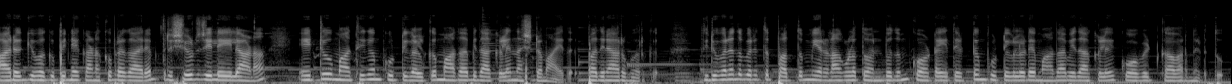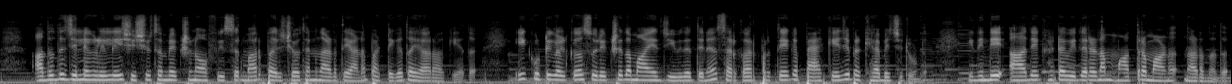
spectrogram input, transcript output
ആരോഗ്യവകുപ്പിന്റെ കണക്കുപ്രകാരം തൃശൂർ ജില്ലയിലാണ് ഏറ്റവും അധികം കുട്ടികൾക്ക് മാതാപിതാക്കളെ നഷ്ടമായത് പതിനാറ് പേർക്ക്. തിരുവനന്തപുരത്ത് പത്തും എറണാകുളത്ത് ഒൻപതും കോട്ടയത്ത് എട്ടും കുട്ടികളുടെ മാതാപിതാക്കളെ കോവിഡ് കവർന്നെടുത്തു. അതത് ജില്ലകളിലെ ശിശു സംരക്ഷണ ഓഫീസർമാർ പരിശോധന നടത്തിയാണ് പട്ടിക തയ്യാറാക്കിയത്. ഈ കുട്ടികൾക്ക് സുരക്ഷിതമായ ജീവിതത്തിന് സർക്കാർ പ്രത്യേക പാക്കേജ് പ്രഖ്യാപിച്ചിട്ടുണ്ട്. ഇതിന്റെ ആദ്യഘട്ട വിതരണം മാത്രമാണ് നടന്നത്.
